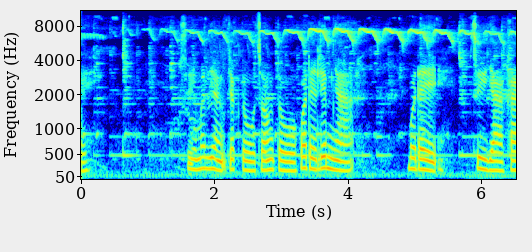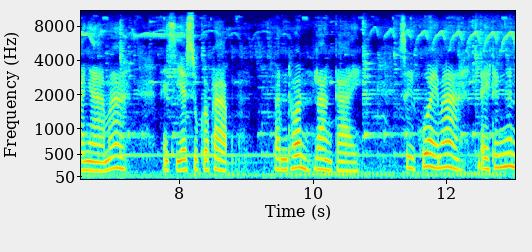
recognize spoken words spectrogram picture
ยซื้อมาเลี้ยงจักโตสองโตพอได้เลี้ยมยาบ่ได้ซื้อยาคายามาให้เสียสุขภาพ บันทอนร่างกาย ซื้อกล้วยมาได้ทั้งเงิน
